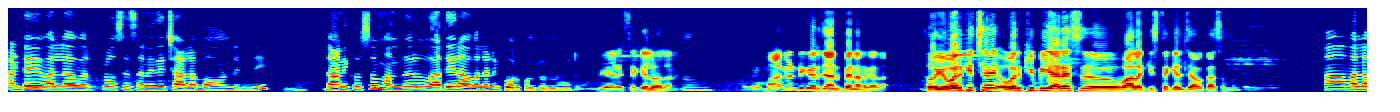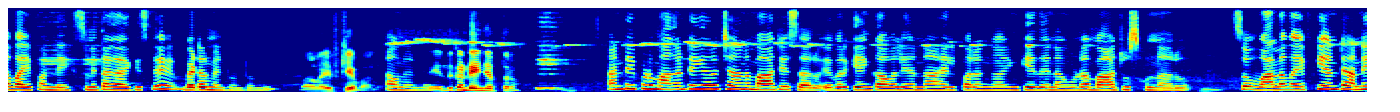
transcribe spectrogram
అంటే వాళ్ళ వర్క్ ప్రాసెస్ అనేది చాలా బాగుండింది. దానికోసం అందరూ అదే రావాలని కోరుకుంటున్నారు. బీఆర్ఎస్ గెలవాలని. అక్కడ మాగంటి గారు చనిపోయినారు కదా. సో ఎవరికి ఇచ్చే ఎవరికి బీఆర్ఎస్ వాళ్ళకి ఇస్తే గెలిచే అవకాశం ఉంటుంది? వాళ్ళ వైఫ్ అండి. సునీత గారికి ఇస్తే బెటర్మెంట్ ఉంటుంది. వాళ్ళ వైఫ్కి ఇవ్వాలి. అవునండి. ఎందుకంటే ఏం చెప్తారు? అంటే ఇప్పుడు మాగంటి గారు చాలా బాగా చేశారు. ఎవరికి ఏం కావాలి అన్నా హెల్ప్ పరంగా ఇంకేదైనా కూడా బాగా చూసుకున్నారు. సో వాళ్ళ వైఫ్కి అంటే అన్నీ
